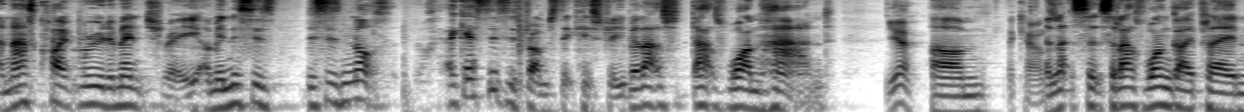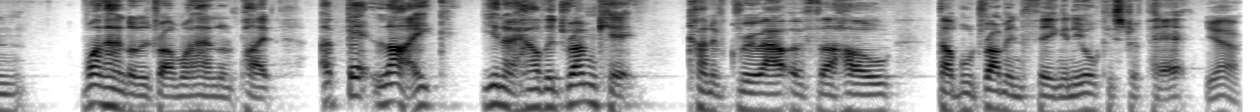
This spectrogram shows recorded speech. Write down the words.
and that's quite rudimentary. I mean, this is this is not. I guess this is drumstick history, but that's that's one hand. Yeah. Um, that counts. and that's so, so that's one guy playing one hand on a drum, one hand on a pipe. A bit like you know how the drum kit kind of grew out of the whole double drumming thing in the orchestra pit, yeah.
